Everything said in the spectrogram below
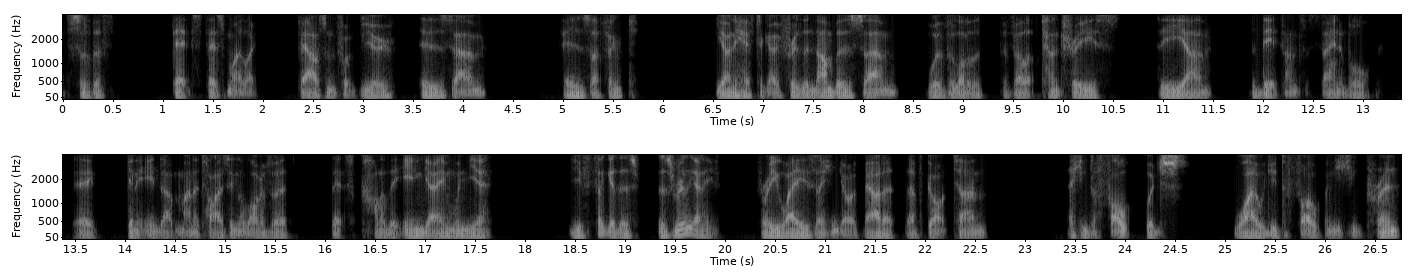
sort of that's, that's my like thousand foot view is, um, is I think you only have to go through the numbers, um, with a lot of the developed countries, the, um, the debt's unsustainable. They're going to end up monetizing a lot of it. That's kind of the end game when you, you figure there's, there's really only three ways they can go about it. They've got, um, they can default, which why would you default when you can print?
